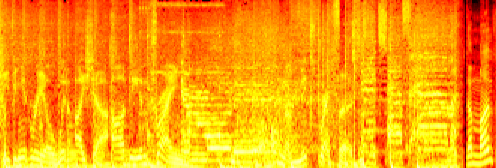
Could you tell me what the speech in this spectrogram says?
Keeping it real with Aishah, RD, and Prem. Good morning. On the MIX Breakfast. Mix FM. The month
